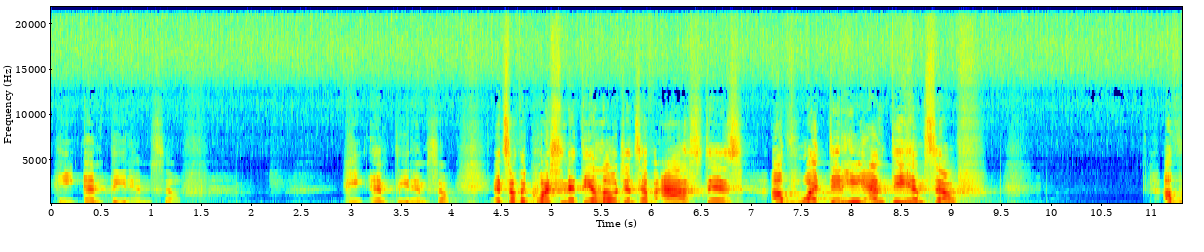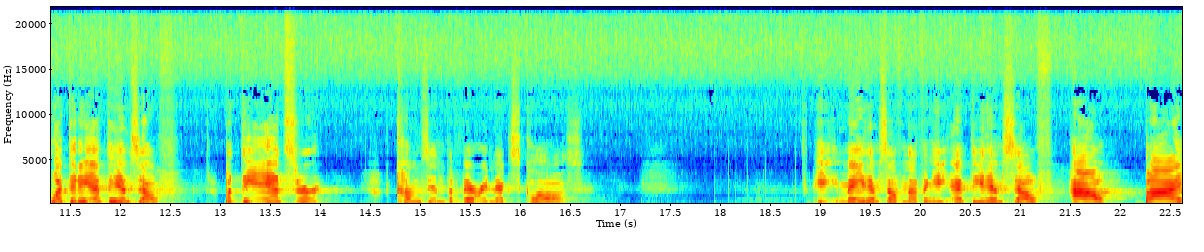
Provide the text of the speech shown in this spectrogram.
he emptied himself. He emptied himself. And so the question that theologians have asked is of what did he empty himself? Of what did he empty himself? But the answer comes in the very next clause. he made himself nothing. He emptied himself. How? By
